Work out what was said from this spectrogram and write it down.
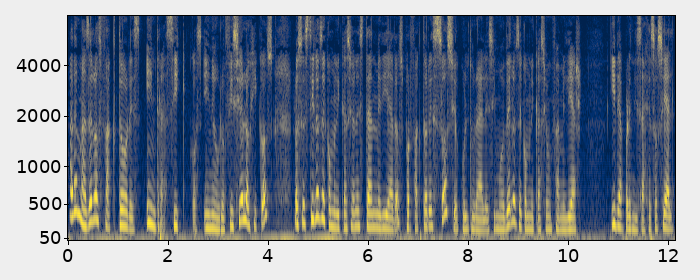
Además de los factores intrapsíquicos y neurofisiológicos, los estilos de comunicación están mediados por factores socioculturales y modelos de comunicación familiar y de aprendizaje social.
